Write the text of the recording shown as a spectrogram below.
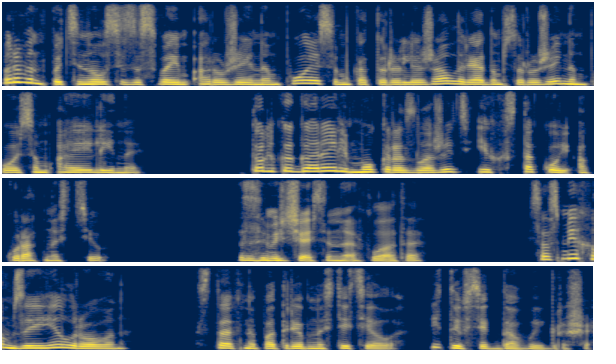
Ревен потянулся за своим оружейным поясом, который лежал рядом с оружейным поясом Айлины. Только Горель мог разложить их с такой аккуратностью. «Замечательная плата», — со смехом заявил Рован. «Ставь на потребности тела, и ты всегда в выигрыше».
